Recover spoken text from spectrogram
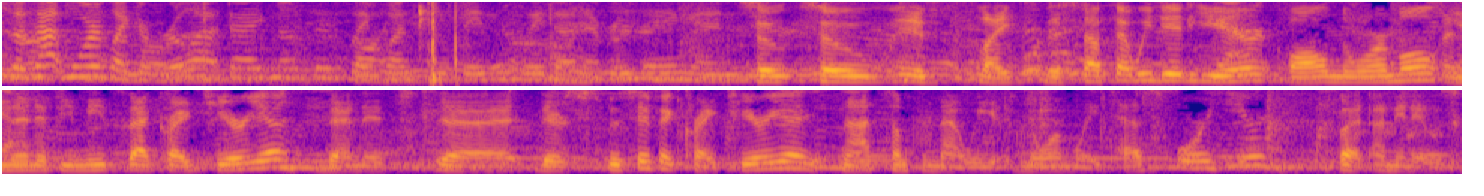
So is that more of like a rule-out diagnosis? Like once you've basically done everything and So so if like the stuff that we did here, Yeah. all normal, and Yeah. then if he meets that criteria, then it's uh, there's specific criteria. It's not something that we normally test for here, but I mean it was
